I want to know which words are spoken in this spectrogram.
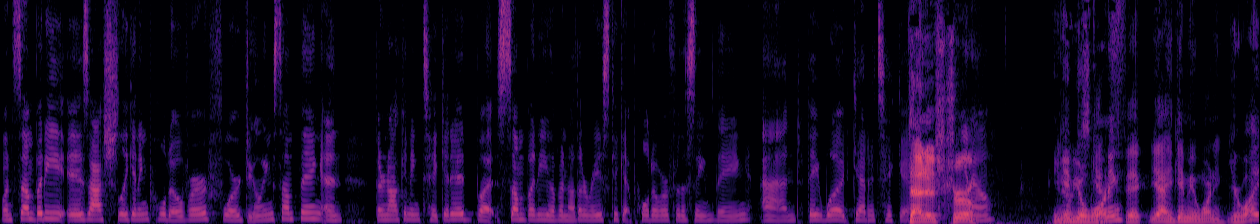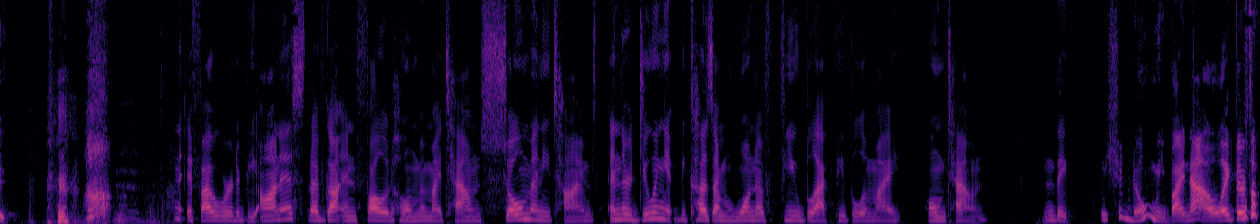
when somebody is actually getting pulled over for doing something and they're not getting ticketed, but somebody of another race could get pulled over for the same thing and they would get a ticket. That is true. You know? He know, gave you a just get it warning. fi- yeah, he gave me a warning. You're white. If I were to be honest, I've gotten followed home in my town so many times, and they're doing it because I'm one of few black people in my hometown. And they they should know me by now. Like there's a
